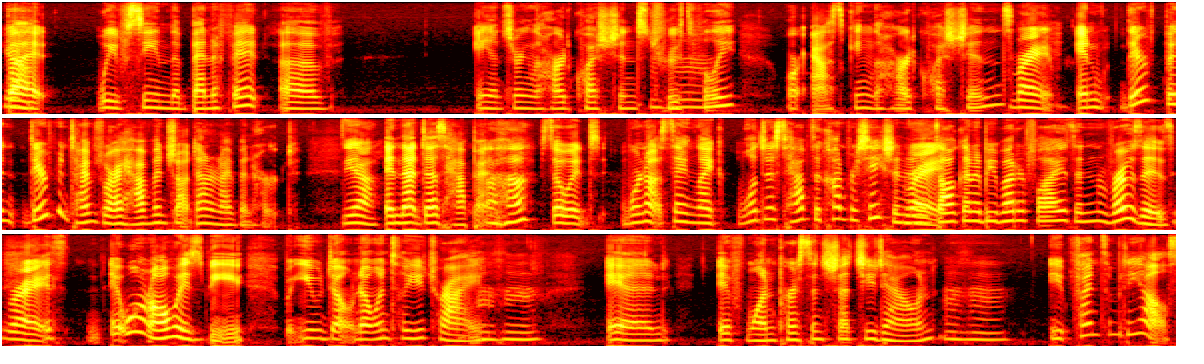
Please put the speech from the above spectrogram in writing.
yeah. But we've seen the benefit of answering the hard questions Mm-hmm. truthfully or asking the hard questions. right And there've been there've been times where I have been shot down and I've been hurt. yeah And that does happen. Uh-huh. So it's we're not saying like we'll just have the conversation and Right. it's all going to be butterflies and roses. Right. It's it won't always be, but you don't know until you try. Mm-hmm. And if one person shuts you down, you find somebody else.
